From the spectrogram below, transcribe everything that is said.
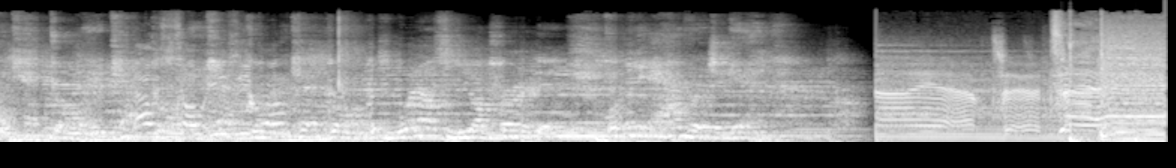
Woo! Going. Kept That was so going, kept easy, going, bro. Kept going. Because what else is the alternative? To be average again. Jesus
